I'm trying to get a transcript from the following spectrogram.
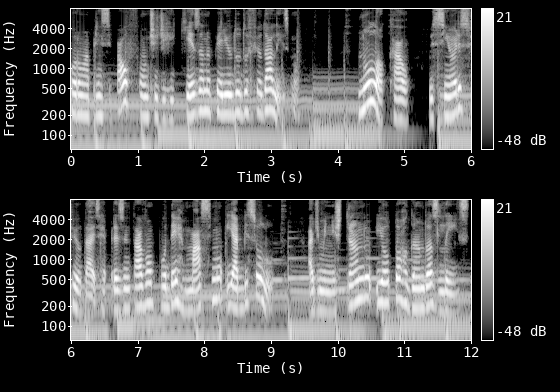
foram a principal fonte de riqueza no período do feudalismo. No local, os senhores feudais representavam poder máximo e absoluto, administrando e otorgando as leis,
